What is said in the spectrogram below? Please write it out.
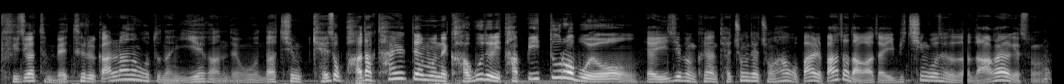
그지같은 매트를 깔라는 것도 난 이해가 안 되고 나 지금 계속 바닥 타일 때문에 가구들이 다 삐뚤어 보여. 야 이 집은 그냥 대충대충 하고 빨리 빠져나가자. 이 미친 곳에서 나 나가야겠어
